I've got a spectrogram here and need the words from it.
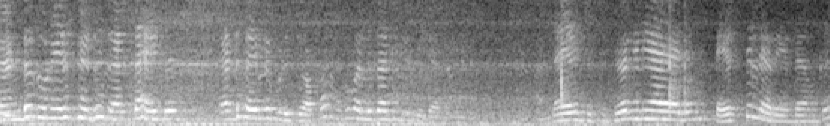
രണ്ട് തുണിയിലിട്ട് രണ്ടായിട്ട് രണ്ട് സൈഡിൽ പിടിച്ചു അപ്പോൾ നമുക്ക് വലുതാക്കി ചുറ്റിക്കാം എന്തായാലും ചുറ്റിച്ചത് എങ്ങനെയായാലും ടേസ്റ്റ് അല്ലേ അറിയണ്ടേ നമുക്ക്?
